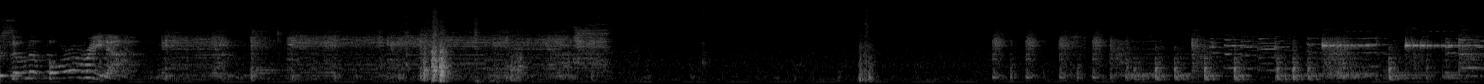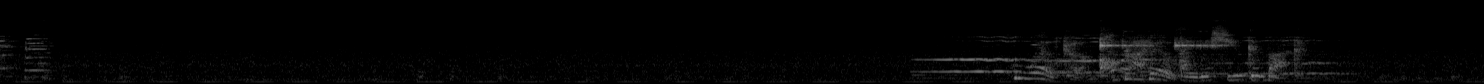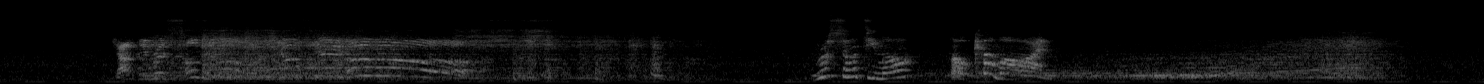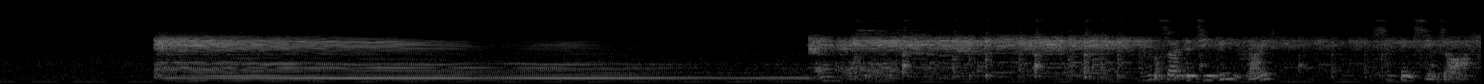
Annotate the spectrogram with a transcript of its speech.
Persona 4 Arena. Welcome All to right. Velvet. I wish you good Rosantimo? Oh, come on! I'm inside the TV, right? Something seems off.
